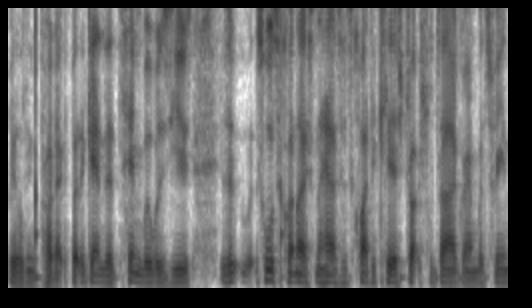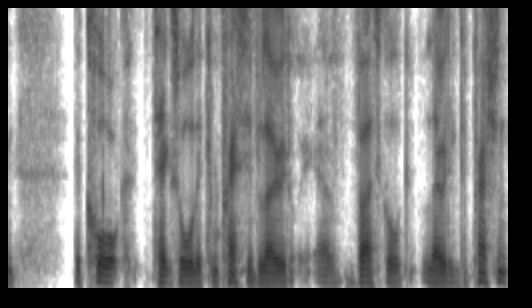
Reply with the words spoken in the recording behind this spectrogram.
building product. But again, the timber was used. It's also quite nice in the house. It's quite a clear structural diagram between the cork takes all the compressive load, uh, vertical load and compression,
